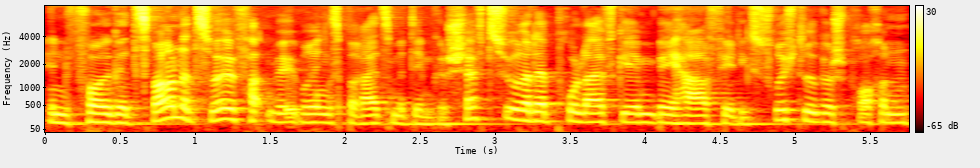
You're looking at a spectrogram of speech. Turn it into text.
In Folge 212 hatten wir übrigens bereits mit dem Geschäftsführer der ProLife GmbH, Felix Früchtel, gesprochen.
